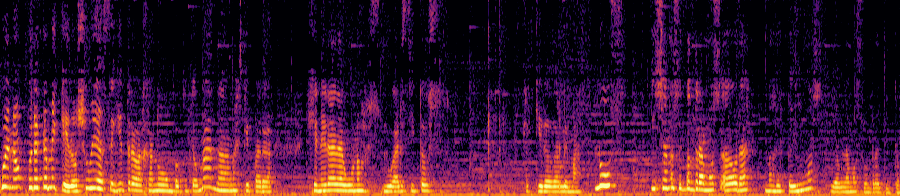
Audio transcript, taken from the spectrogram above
Bueno, por acá me quedo. Yo voy a seguir trabajando un poquito más, nada más que para generar algunos lugarcitos que quiero darle más luz. Y ya nos encontramos ahora, nos despedimos y hablamos un ratito.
